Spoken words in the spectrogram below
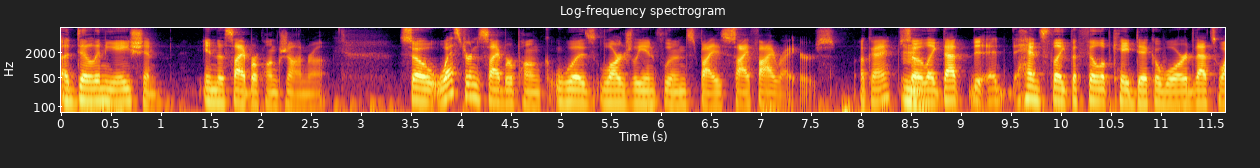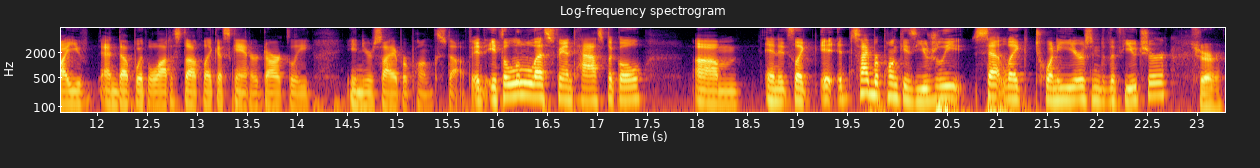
a delineation in the cyberpunk genre. So Western cyberpunk was largely influenced by sci-fi writers. Okay, so like that, hence like the Philip K. Dick Award. That's why you end up with a lot of stuff like a Scanner Darkly in your cyberpunk stuff. It, it's a little less fantastical, um, and it's like it, it, cyberpunk is usually set like twenty years into the future. Sure.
